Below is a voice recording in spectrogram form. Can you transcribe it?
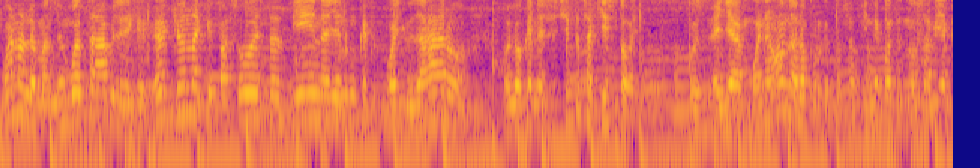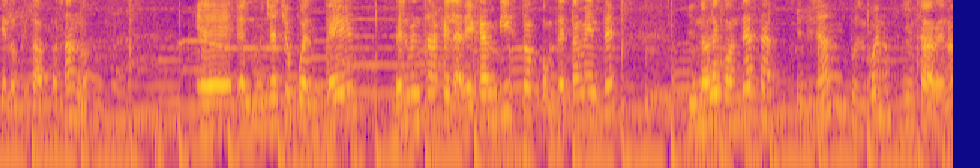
bueno, le mandé un WhatsApp y le dije, "Eh, ¿qué onda? ¿Qué pasó? ¿Estás bien? ¿Hay algo que te pueda ayudar? O, o lo que necesites, aquí estoy. Pues ella en buena onda, ¿no? Porque pues a fin de cuentas no sabía qué es lo que estaba pasando. Eh, el muchacho pues ve, ve el mensaje, la deja en visto completamente y no le contesta. Y dice, ah, pues bueno, quién sabe, ¿no?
